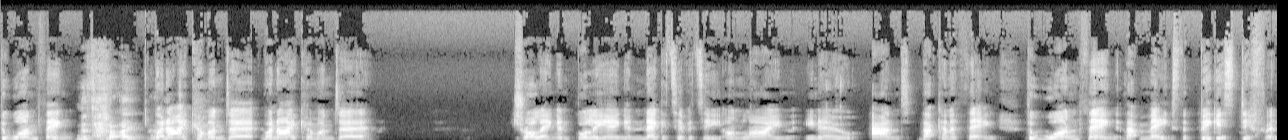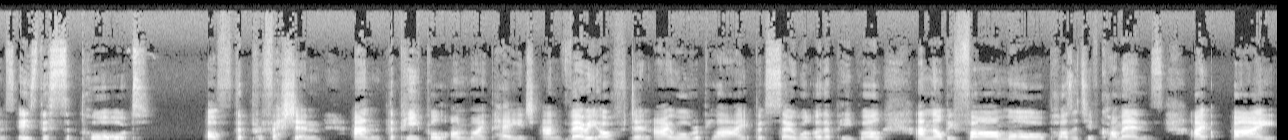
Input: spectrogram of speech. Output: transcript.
The one thing That's right. when I come under when I come under trolling and bullying and negativity online, you know, and that kind of thing, the one thing that makes the biggest difference is the support of the profession and the people on my page. And very often I will reply, but so will other people. And there'll be far more positive comments. I, I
